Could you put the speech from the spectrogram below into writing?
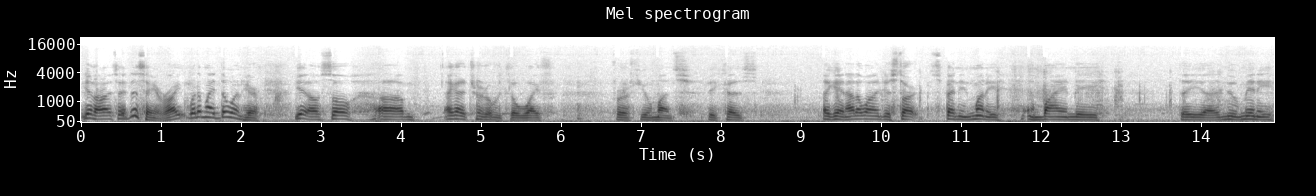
You know, I said, "This ain't right. What am I doing here?" You know, so um, I got to turn it over to the wife for a few months because again I don't want to just start spending money and buying the the uh, new mini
